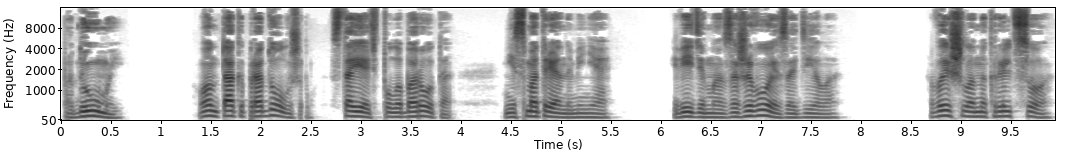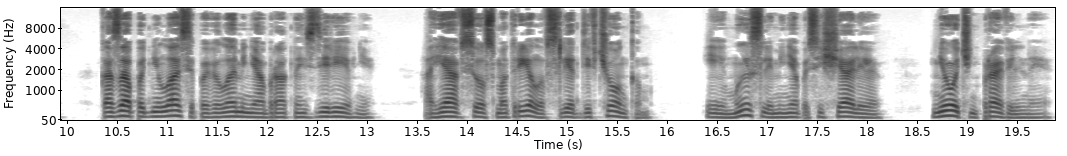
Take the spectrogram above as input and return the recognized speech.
Подумай. Он так и продолжил, стоять в полоборота, несмотря на меня. Видимо, за живое задело. Вышла на крыльцо. Коза поднялась и повела меня обратно из деревни. А я все смотрела вслед девчонкам. И мысли меня посещали не очень правильные.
